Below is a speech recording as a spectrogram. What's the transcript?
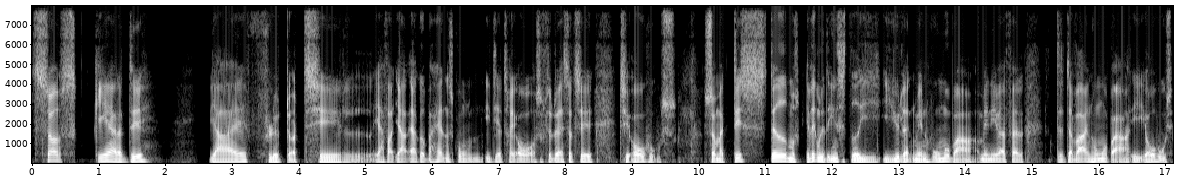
Så sker der det, jeg flytter til... Jeg jeg jeg er gået på handelsskolen i de her tre år, og så flytter jeg så til, til Aarhus, som er det sted, måske, jeg ved ikke, om det er det eneste sted i, i Jylland med en homobar, men i hvert fald, der, der var en homobar i Aarhus.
